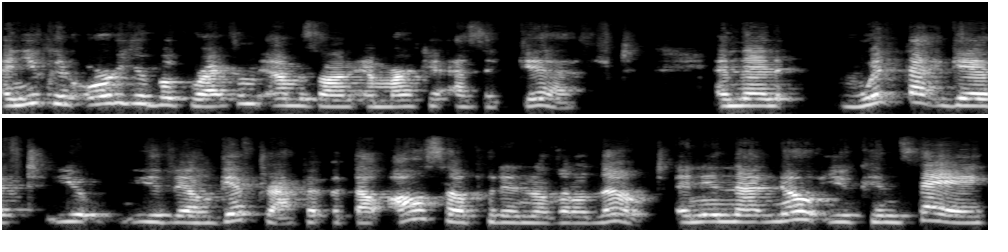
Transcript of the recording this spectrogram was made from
And you can order your book right from Amazon and mark it as a gift. And then with that gift, you, you they'll gift wrap it, but they'll also put in a little note. And in that note, you can say,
